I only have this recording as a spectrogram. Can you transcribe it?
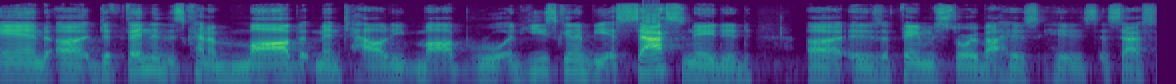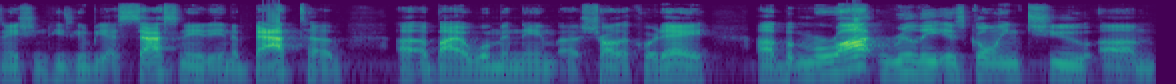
and uh, defended this kind of mob mentality, mob rule. And he's going to be assassinated. Uh, there's a famous story about his his assassination. He's going to be assassinated in a bathtub uh, by a woman named uh, Charlotte Corday. Uh, but Marat really is going to um,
